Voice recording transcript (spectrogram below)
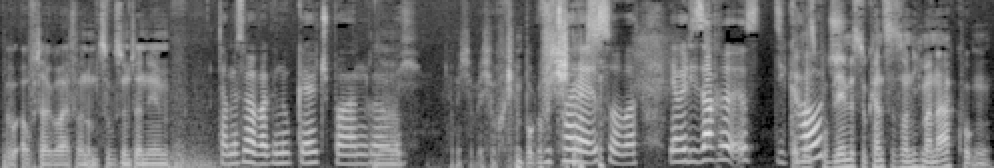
beauftrage einfach ein Umzugsunternehmen. Da müssen wir aber genug Geld sparen, glaube Ja. ich. Ich habe auch keinen Bock auf Wie die teuer Scheiße. ist sowas? Ja, weil die Sache ist, die Ja, Couch. das Problem ist, du kannst es noch nicht mal nachgucken.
